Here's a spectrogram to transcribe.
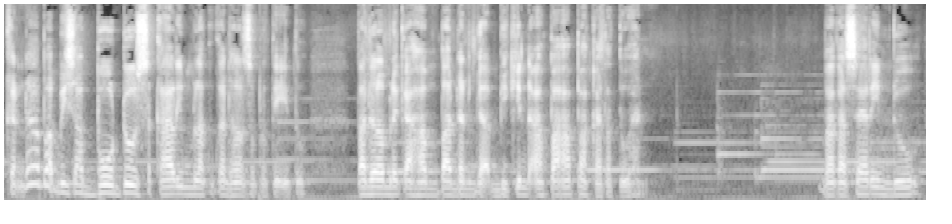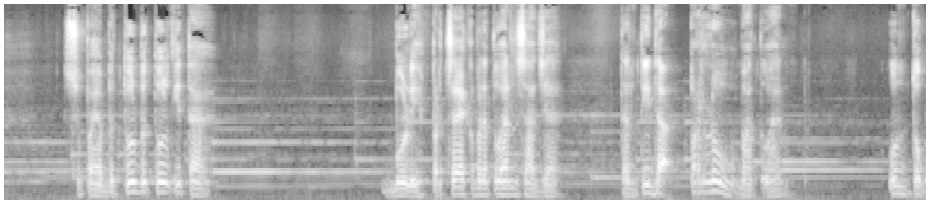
Kenapa bisa bodoh sekali melakukan hal seperti itu? Padahal mereka hampa dan gak bikin apa-apa kata Tuhan. Maka saya rindu supaya betul-betul kita boleh percaya kepada Tuhan saja dan tidak perlu umat Tuhan untuk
